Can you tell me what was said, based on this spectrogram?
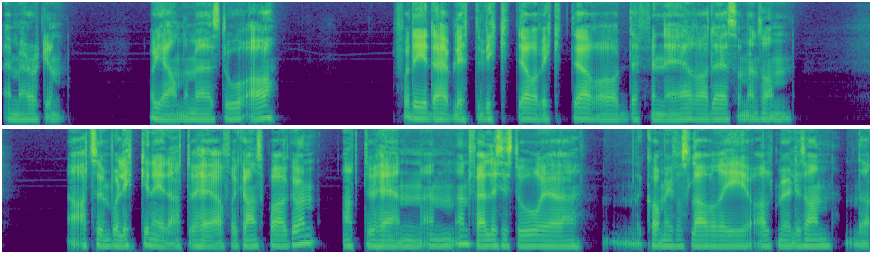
American, og gjerne med stor A, fordi det har blitt viktigere og viktigere å definere det som en sånn At symbolikken i det, at du har afrikansk bakgrunn, at du har en, en, en felles historie, det kommer fra slaveri og alt mulig sånn, det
